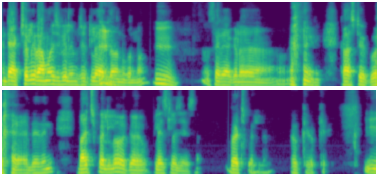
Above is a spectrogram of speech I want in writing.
అంటే యాక్చువల్గా రామోజీ ఫిలిం సిటీలో వేద్దాం అనుకున్నాం. సరే అక్కడ కాస్ట్ ఎక్కువ అదేదని బాచిపల్లిలో ఒక ప్లేస్లో చేసాం బాచ్పల్లి ఓకే ఓకే ఈ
